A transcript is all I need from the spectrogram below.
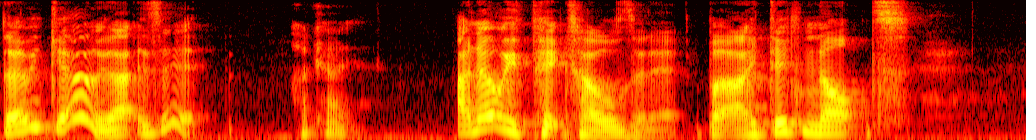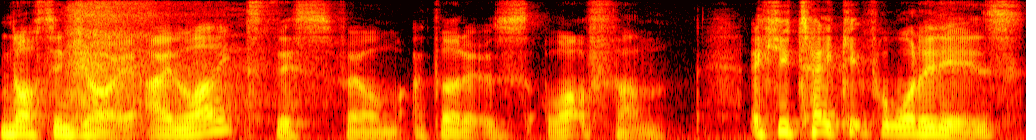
there we go, that is it. Okay. I know we've picked holes in it, but I did not not enjoy it. I liked this film. I thought it was a lot of fun. If you take it for what it is,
